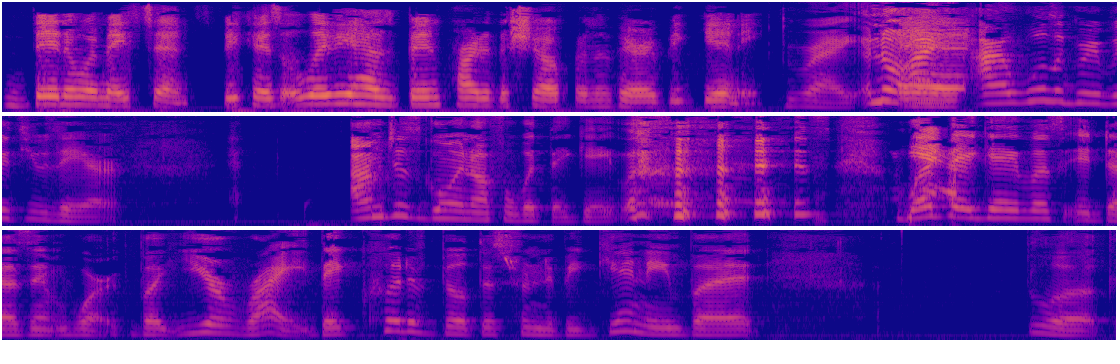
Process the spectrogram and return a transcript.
then it would make sense because Olivia has been part of the show from the very beginning. Right. No, and, I I will agree with you there. I'm just going off of what they gave us. what yeah. they gave us, it doesn't work. But you're right. They could have built this from the beginning, but look,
